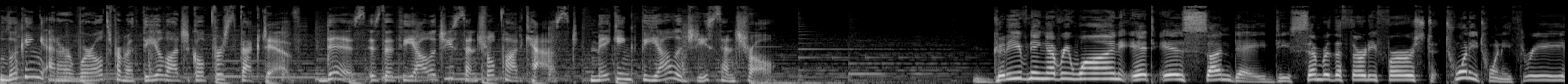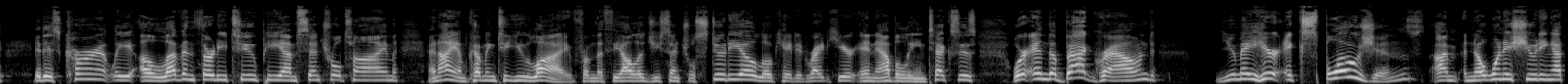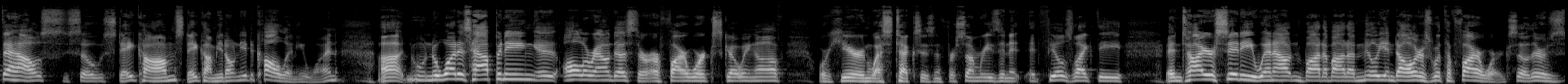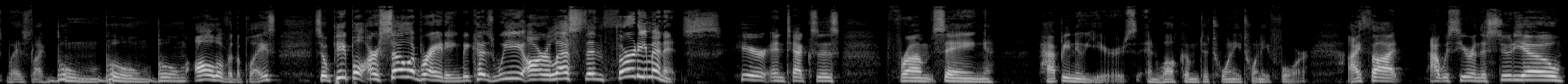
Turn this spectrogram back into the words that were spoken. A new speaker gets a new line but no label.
Looking at our world from a theological perspective. This is the Theology Central Podcast, making theology central.
Good evening, everyone. It is Sunday, December the 31st, 2023. It is currently 11:32 p.m. Central Time, and I am coming to you live from the Theology Central studio located right here in Abilene, Texas, where in the background you may hear explosions. I'm no one is shooting at the house, so stay calm. Stay calm. You don't need to call anyone. Uh, what is happening uh, all around us? There are fireworks going off. We're here in West Texas, and for some reason, it, it feels like the entire city went out and bought about a million dollars worth of fireworks. So there's it's like boom, boom, boom all over the place. So people are celebrating because we are less than 30 minutes here in Texas from saying Happy New Year's and welcome to 2024. I thought I was here in the studio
